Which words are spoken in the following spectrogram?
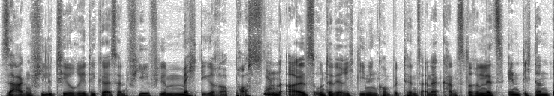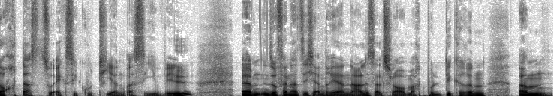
sagen viele Theoretiker, ist ein viel, viel mächtigerer Posten, Ja. als unter der Richtlinienkompetenz einer Kanzlerin letztendlich dann doch das zu exekutieren, was sie will. Ähm, insofern hat sich Andrea Nahles als schlaue Machtpolitikerin ähm,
